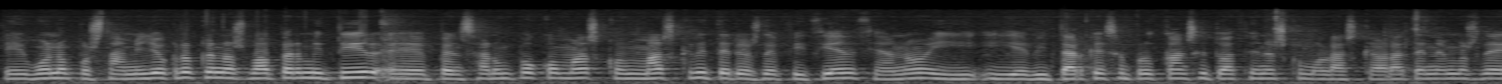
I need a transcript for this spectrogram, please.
eh, bueno, pues también yo creo que nos va a permitir eh, pensar un poco más con más criterios de eficiencia ¿no? y, y evitar que se produzcan situaciones como las que ahora tenemos de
